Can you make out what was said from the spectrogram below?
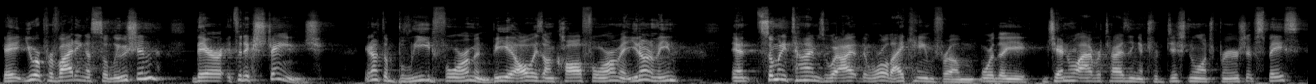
Okay? You are providing a solution. There, it's an exchange. You don't have to bleed for them and be always on call for them. You know what I mean? And so many times, what I, the world I came from, or the general advertising and traditional entrepreneurship space,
